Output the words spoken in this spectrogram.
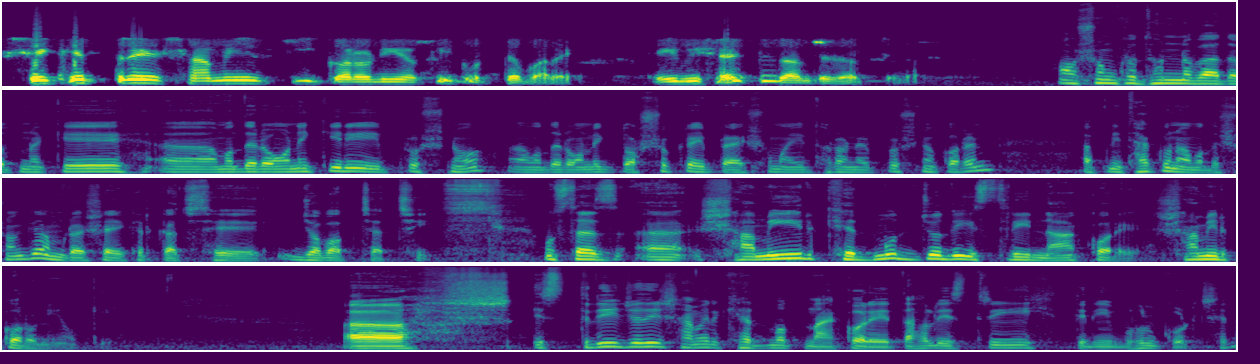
সেক্ষেত্রে স্বামীর কি করণীয় কি করতে পারে? এই বিষয়ে একটু জানতে চাচ্ছিলাম। অসংখ্য ধন্যবাদ আপনাকে। আমাদের অনেকেরই প্রশ্ন আমাদের অনেক দর্শকরাই প্রায় সময় এই ধরনের প্রশ্ন করেন। আপনি থাকুন আমাদের সঙ্গে আমরা শেখের কাছে জবাব চাচ্ছি। মুস্তাজ স্বামীর খেদমত যদি স্ত্রী না করে স্বামীর করণীয় কি? স্ত্রী যদি স্বামীর খেদমত না করে তাহলে স্ত্রী তিনি ভুল করছেন।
